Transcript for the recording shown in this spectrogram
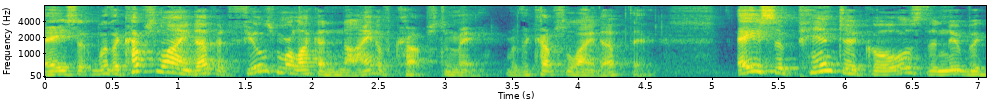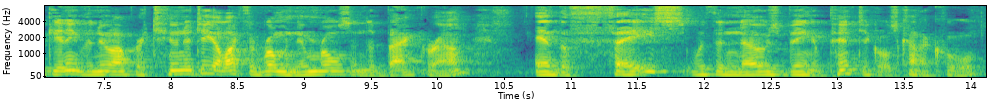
Ace, with the cups lined up, it feels more like a nine of cups to me, with the cups lined up there. Ace of Pentacles, the new beginning, the new opportunity. I like the Roman numerals in the background. And the face with the nose being a pentacle is kind of cool.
